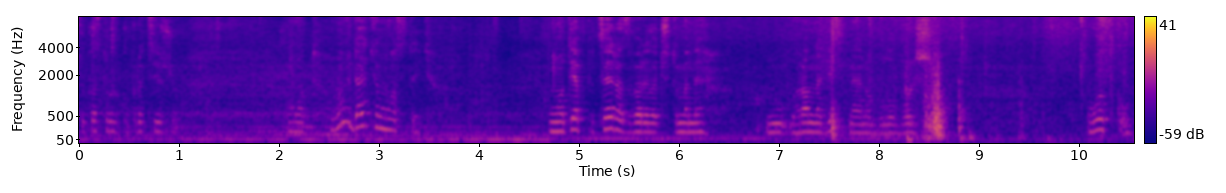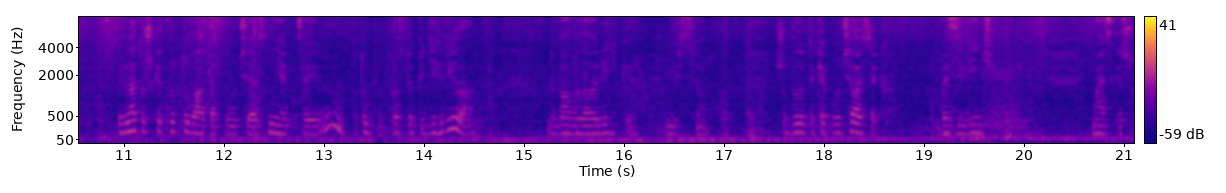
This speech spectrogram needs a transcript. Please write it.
цю каструльку проціжу. От. Ну і дати йому остить. Ну, от я цей раз варила, що у мене ну, грам на 10, мабуть, було більше воску. І вона трошки крутувата вийшла, не як цей. Ну, потім просто підігріла, додала олійки і все. Щоб воно таке вийшло, як базилінчик такий. Майська, щоб.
